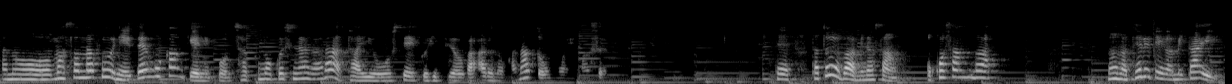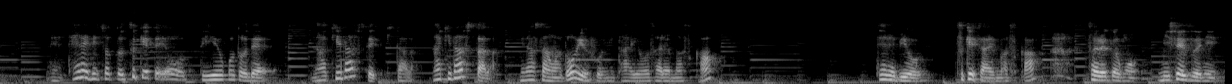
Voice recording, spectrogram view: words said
あのー、まあ、そんな風に前後関係にこう着目しながら対応をしていく必要があるのかなと思います。で例えば皆さんお子さんが「ママテレビが見たい」ね、テレビちょっとつけてよっていうことで泣き出してきたら、泣き出したら、皆さんはどういうふうに対応されますか？テレビをつけちゃいますか？それとも見せずに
